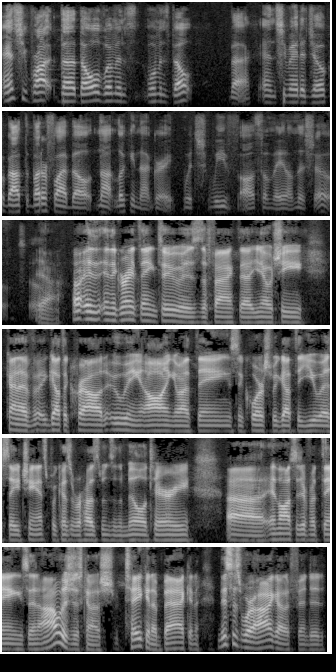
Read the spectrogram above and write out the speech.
and she brought the the old women's women's belt back and she made a joke about the butterfly belt not looking that great, which we've also made on this show. So Yeah. Oh, and, and the great thing too is the fact that you know she kind of got the crowd oohing and awing about things. Of course, we got the USA chance because of her husband's in the military, uh, and lots of different things. And I was just kind of sh- taken aback. And this is where I got offended.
